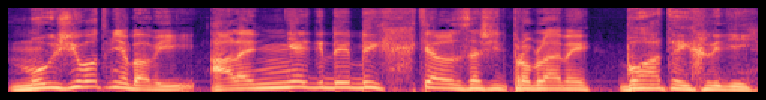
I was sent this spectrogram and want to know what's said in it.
můj život mě baví, ale někdy bych chtěl zažít problémy bohatých lidí.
